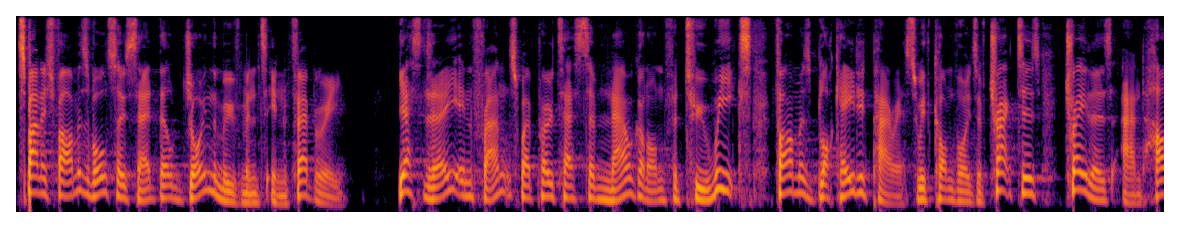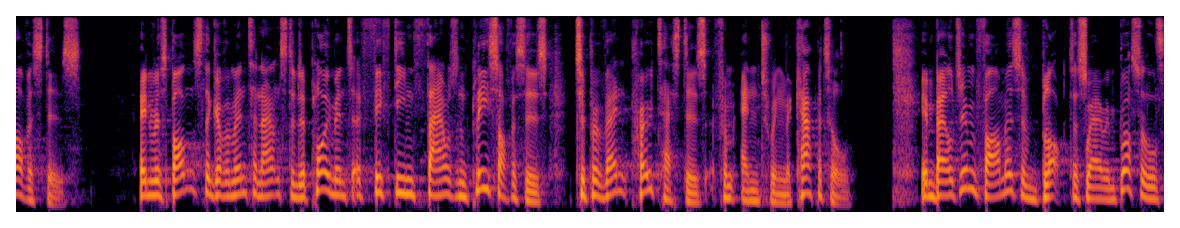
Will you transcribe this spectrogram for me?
Spanish farmers have also said they'll join the movement in February. Yesterday, in France, where protests have now gone on for two weeks, farmers blockaded Paris with convoys of tractors, trailers, and harvesters. In response, the government announced a deployment of 15,000 police officers to prevent protesters from entering the capital. In Belgium, farmers have blocked a square in Brussels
